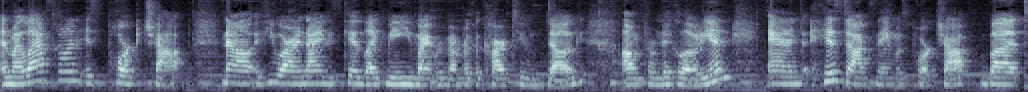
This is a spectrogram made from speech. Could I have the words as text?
And my last one is Pork Chop. Now, if you are a 90s kid like me, you might remember the cartoon Doug um, from Nickelodeon. And his dog's name was Pork Chop, but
